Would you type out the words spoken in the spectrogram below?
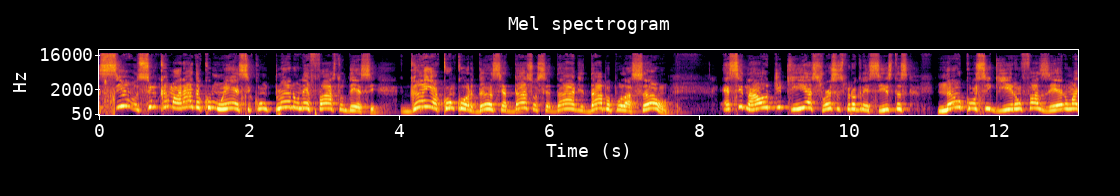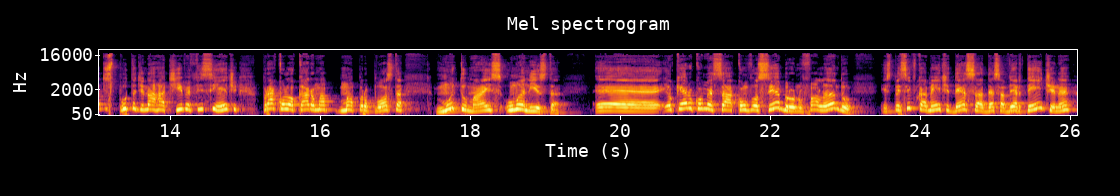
se, se um camarada como esse, com um plano nefasto desse, ganha a concordância da sociedade, da população, é sinal de que as forças progressistas não conseguiram fazer uma disputa de narrativa eficiente para colocar uma, uma proposta muito mais humanista. É, eu quero começar com você, Bruno, falando especificamente dessa, dessa vertente, né?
